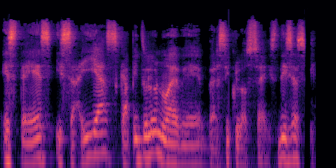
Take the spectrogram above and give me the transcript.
Este es Isaías capítulo 9, versículo 6. Dice así,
